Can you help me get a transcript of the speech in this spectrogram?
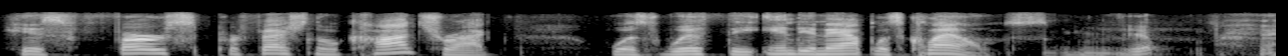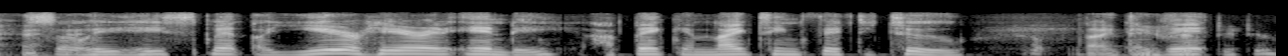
his first professional contract was with the Indianapolis Clowns. Yep. So he, he spent a year here in Indy, I think in 1952, 1952.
